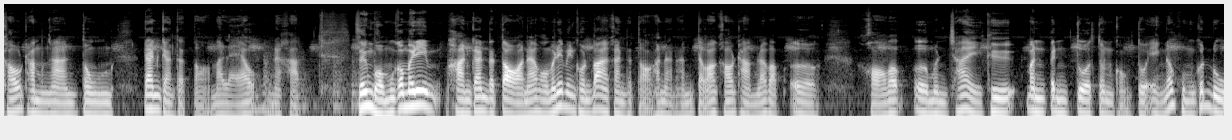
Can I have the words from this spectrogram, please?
เขาทำงานตรงด้านการตัดต่อมาแล้วนะครับ ซึ่งผมก็ไม่ได้ผ่านการตัดต่อนะ ผมไม่ได้เป็นคนบ้าการตัดต่อขนาดนั้น แต่ว่าเขาทำแล้วแบบเออ ขอแบบเออมันใช่ คือมันเป็นตัวตนของตัวเองแล้วผมก็ดู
